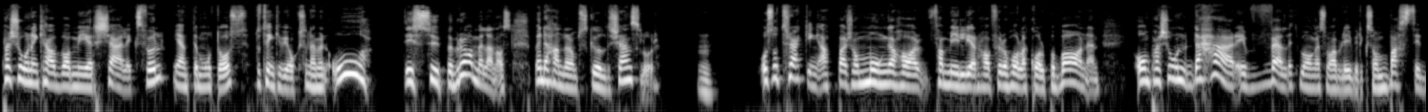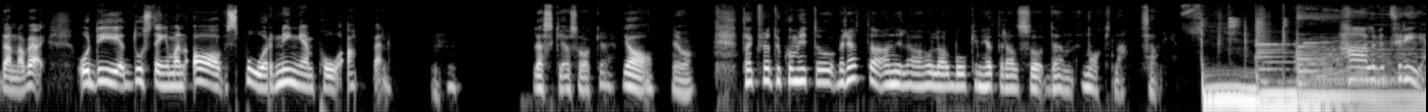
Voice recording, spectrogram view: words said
Personen kan vara mer kärleksfull gentemot oss. Då tänker vi också, nej men åh, det är superbra mellan oss, men det handlar om skuldkänslor. Mm. Och så tracking-appar som många har, familjer har för att hålla koll på barnen. Om person, det här är väldigt många som har blivit liksom busted denna väg. Och det, då stänger man av spårningen på appen. Mm. Läskiga saker. Ja. ja. Tack för att du kom hit och berättade Angela Hålla. Boken heter alltså Den nakna sanningen. Halv tre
